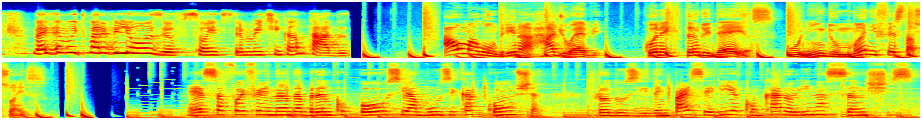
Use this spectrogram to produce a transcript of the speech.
mas é muito maravilhoso. Eu sou extremamente encantada. Alma Londrina Rádio Web, conectando ideias, unindo manifestações. Essa foi Fernanda Branco Pouce e a música Concha, produzida em parceria com Carolina Sanches.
